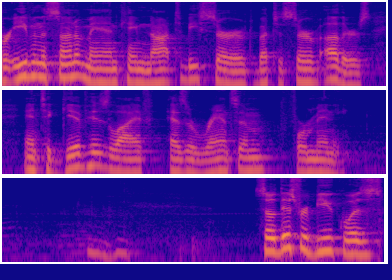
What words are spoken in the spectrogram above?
For even the Son of Man came not to be served, but to serve others, and to give his life as a ransom for many. Mm-hmm. So this rebuke was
